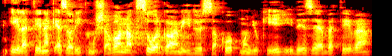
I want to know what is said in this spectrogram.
életének ez a ritmusa. Vannak szorgalmi időszakok, mondjuk így, idézőjelbetéve,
